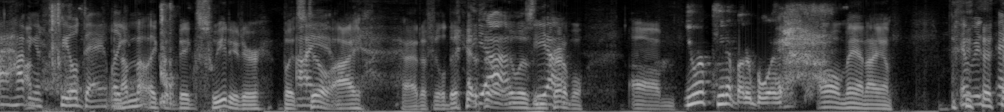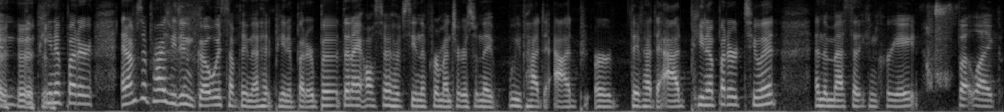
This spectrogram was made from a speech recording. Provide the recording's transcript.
having I'm, a field day. Like I'm not like a big sweet eater, but still I, I had a field day. Yeah, it was incredible. Yeah. Um, you were a peanut butter boy. Oh man, I am. It was and the peanut butter and i'm surprised we didn't go with something that had peanut butter but then i also have seen the fermenters when they we've had to add or they've had to add peanut butter to it and the mess that it can create but like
